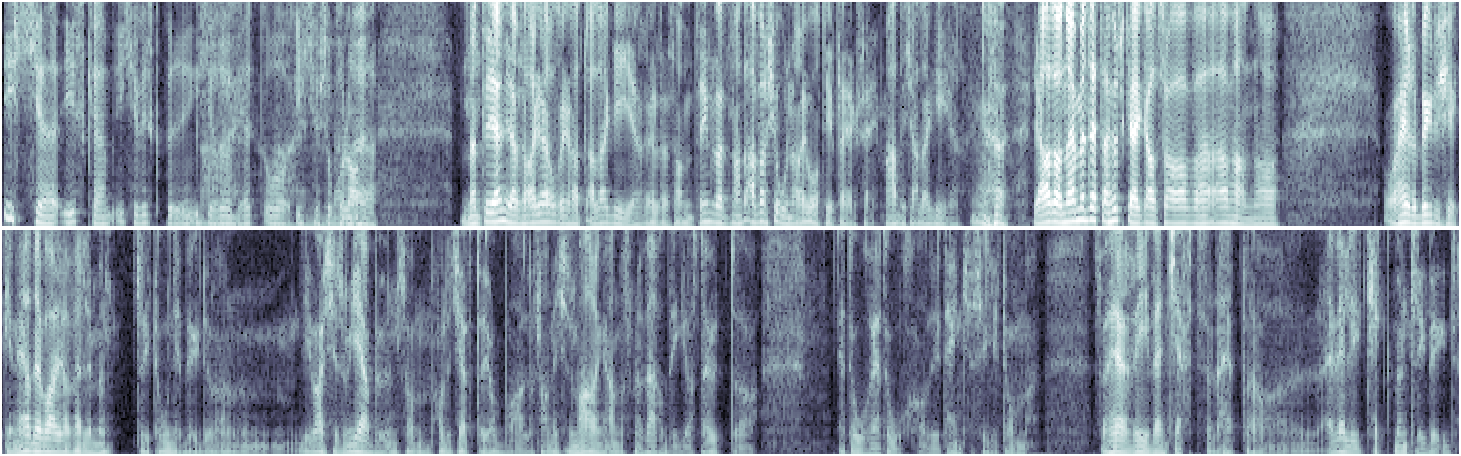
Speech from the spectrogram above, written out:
Ikke iskrem, ikke fiskepudding, ikke rødbet og nei, ikke sjokolade. Men, Men til gjengjeld har jeg aldri hatt allergier eller sånne ting. Men Vi hadde aversjoner i vår tid, pleier jeg å si. Vi hadde ikke allergier. ja da, nei, men dette husker jeg altså av, av han. Og, og hele bygdeskikken her, det var jo veldig muntlig tone i bygda. De var ikke som jærbuen som holder kjeft og jobber, eller sånn. Ikke som hardingene som er verdige og staute. og Et ord er et ord, og de tenker seg litt om. Så her river en kjeft, som det heter. og En veldig kjekk muntlig bygd.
